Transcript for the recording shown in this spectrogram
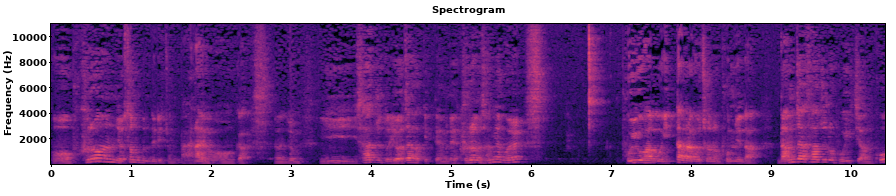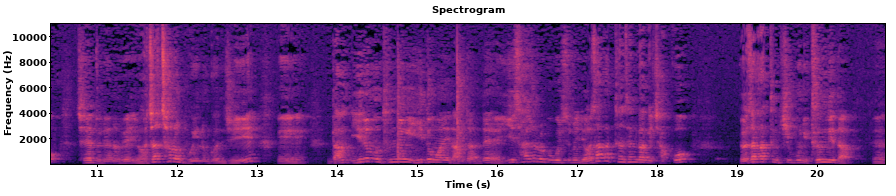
어, 그런 여성분들이 좀 많아요. 그러니까 좀 이 사주도 여자 같기 때문에 그런 성향을 보유하고 있다라고 저는 봅니다. 남자 사주로 보이지 않고 제 눈에는 왜 여자처럼 보이는 건지 예, 남 이름은 분명히 이동환이 남자인데 이 사주를 보고 있으면 여자 같은 생각이 자꾸 여자 같은 기분이 듭니다. 예.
